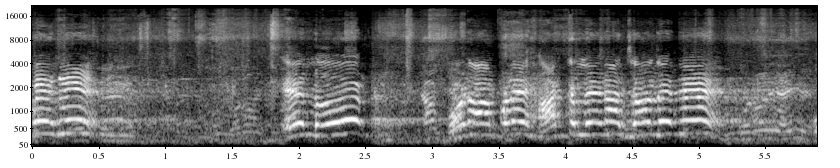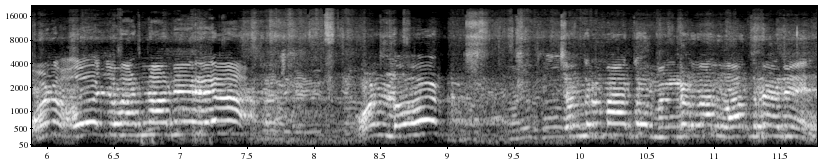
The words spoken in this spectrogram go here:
ਪਏ ਨੇ, ਇਹ ਲੋਕ ਹੁਣ ਆਪਣੇ ਹੱਕ ਲੈਣਾ ਚਾਹੁੰਦੇ ਨੇ। ਹੁਣ ਉਹ ਜਵਾਨਾ ਨਹੀਂ ਰਿਹਾ। ਹੁਣ ਲੋਕ ਚੰਦਰਮਾ ਤੋਂ ਮੰਗਲ ਵੱਲ ਵਧ ਰਹੇ ਨੇ,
